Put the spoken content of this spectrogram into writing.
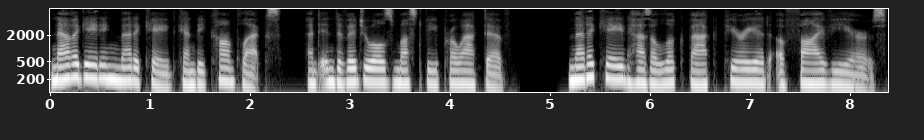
Navigating Medicaid can be complex, and individuals must be proactive. Medicaid has a look back period of five years.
